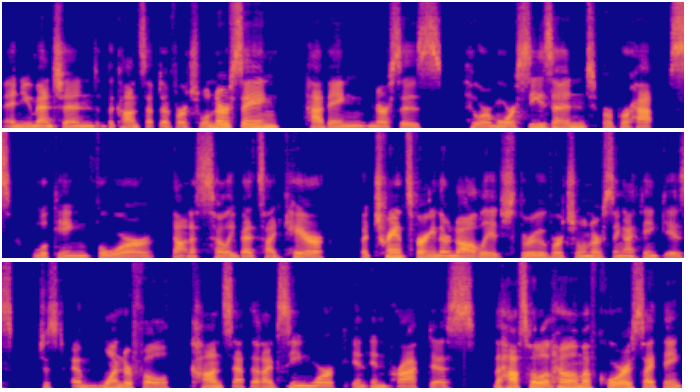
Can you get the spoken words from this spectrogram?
And you mentioned the concept of virtual nursing, having nurses who are more seasoned or perhaps looking for not necessarily bedside care, but transferring their knowledge through virtual nursing, I think is just a wonderful concept that I've seen work in, in practice. The hospital at home, of course, I think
